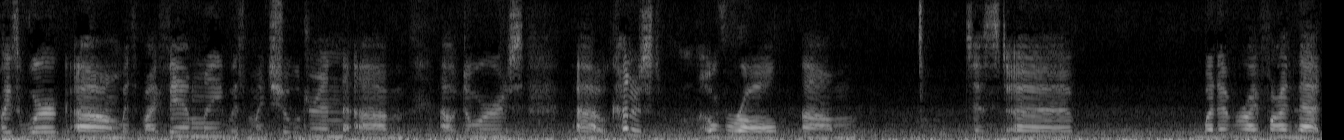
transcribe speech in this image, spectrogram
place of work, um, with my family, with my children, um, outdoors, uh, kind of just overall, um, just uh, whatever I find that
